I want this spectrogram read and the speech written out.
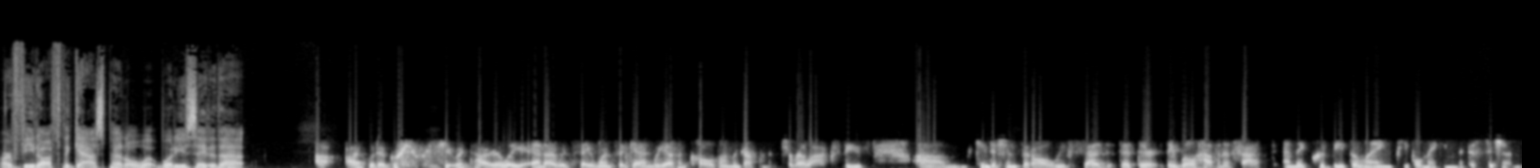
our feet off the gas pedal. What, what do you say to that? I would agree with you entirely. And I would say, once again, we haven't called on the government to relax these um, conditions at all. We've said that they will have an effect and they could be delaying people making the decision.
